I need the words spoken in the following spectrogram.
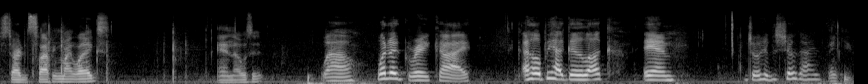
started slapping my legs, and that was it. Wow, what a great guy. I hope you had good luck and enjoy the show, guys. Thank you.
